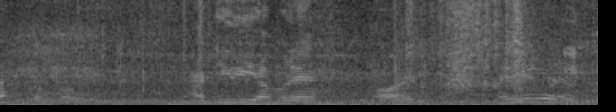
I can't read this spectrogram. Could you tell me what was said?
ना अजी भी हम रहे। और नहीं।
